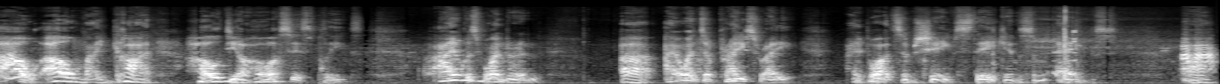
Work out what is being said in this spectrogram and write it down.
Earlier that day, so- Oh oh my God! Hold your horses, please. I was wondering. Uh, I went to Price Rite. I bought some shaved steak and some eggs. Uh,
